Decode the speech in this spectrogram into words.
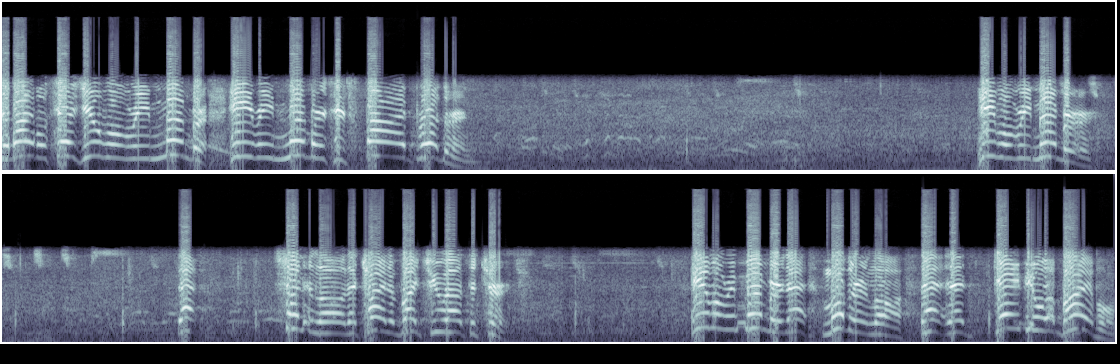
The Bible says you will remember. He remembers his five brethren. He will remember that son-in-law that tried to to church. He will remember that mother-in-law that, that gave you a Bible.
